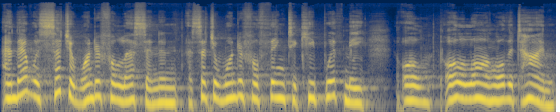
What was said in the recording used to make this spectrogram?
And that was such a wonderful lesson and such a wonderful thing to keep with me all, all along, all the time.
